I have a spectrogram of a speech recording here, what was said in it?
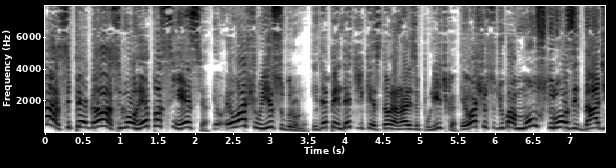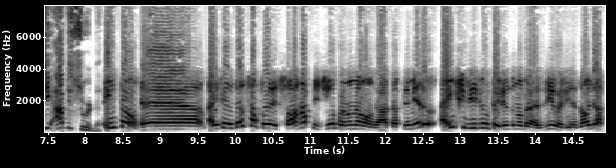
ah, se pegar, se morrer, paciência. Eu, eu acho isso, Bruno, independente de questão e análise política, eu acho isso de uma monstruosidade absurda. Então, é... aí tem dois fatores só rapidinho para não me alongar, tá? Primeiro, a gente vive um período no Brasil, Elis, onde a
